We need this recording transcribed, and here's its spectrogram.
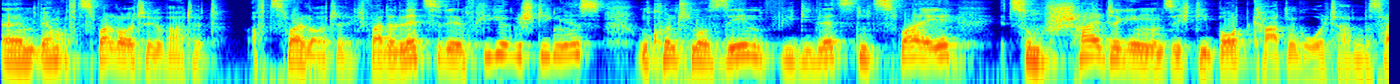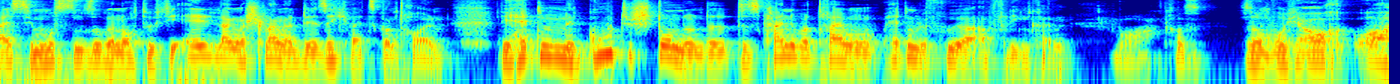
Ähm, wir haben auf zwei Leute gewartet. Auf zwei Leute. Ich war der Letzte, der in den Flieger gestiegen ist und konnte noch sehen, wie die letzten zwei zum Schalter gingen und sich die Bordkarten geholt haben. Das heißt, sie mussten sogar noch durch die ellenlange Schlange der Sicherheitskontrollen. Wir hätten eine gute Stunde, und das ist keine Übertreibung, hätten wir früher abfliegen können. Boah, krass. So, wo ich auch, oh,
